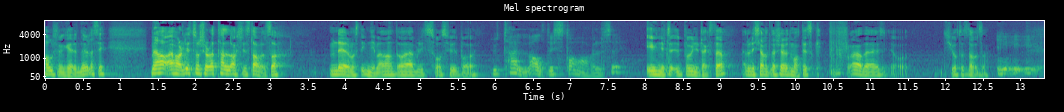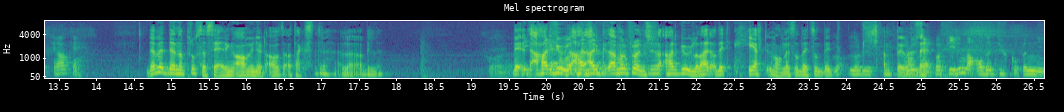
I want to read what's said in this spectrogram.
halvfungerende, vil jeg si. Men jeg har, jeg har litt sånn sjøl, jeg teller alltid stavelser. Men det gjør det mest inni meg, da. Da har jeg blitt så sur på det. Du teller alltid stavelser. I under, på undertekster, ja. Eller det, kommer, det skjer automatisk. Ja, det er 28 stavelser. I, i, ja, OK. Det er, det er noe prosessering av, under, av, av teksten, tror jeg. Eller av bildet. Det, har googlet- har- har googla det her, og det er ikke helt uvanlig. Så det er det er Når du, når du ser på film, da, og det dukker opp en ny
